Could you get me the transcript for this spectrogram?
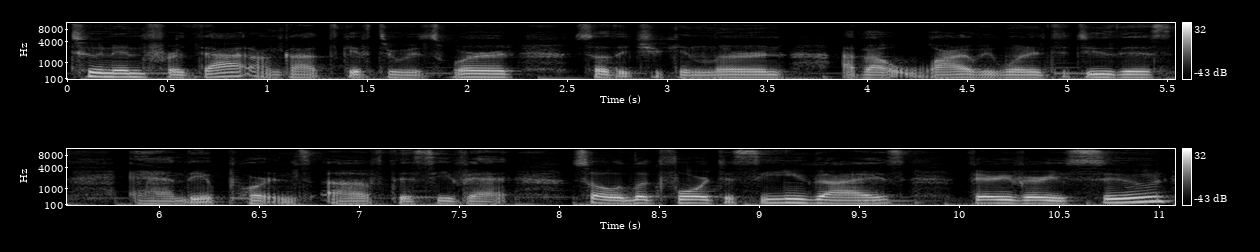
Tune in for that on God's Gift Through His Word so that you can learn about why we wanted to do this and the importance of this event. So look forward to seeing you guys very very, very soon,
